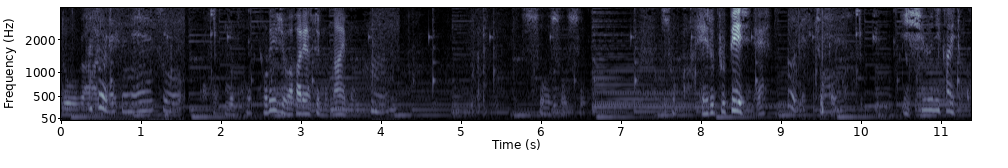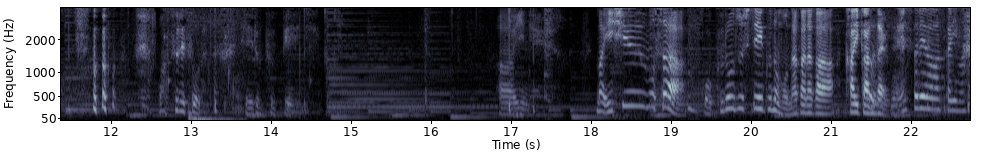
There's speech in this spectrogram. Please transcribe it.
動画そうですね、そう。もうここれ以上分かりやすいもんないもんな。うん。そうそうそう。そうか、ヘルプページね。そうですね。ちょっと、異臭に書いとこう。忘れそうだ。ヘルプページ。ああ、いいね。まあ、異臭をさ、こう、クローズしていくのもなかなか快感だよね。そね。それはわかります。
